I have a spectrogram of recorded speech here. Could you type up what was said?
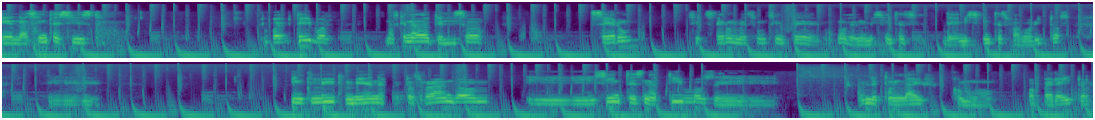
la síntesis Webtable. Más que nada utilizo Serum. Serum es un sinte, uno de mis sintes, de mis sintes favoritos. Eh, incluye también efectos random, y sintes nativos de Ableton Live como operator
